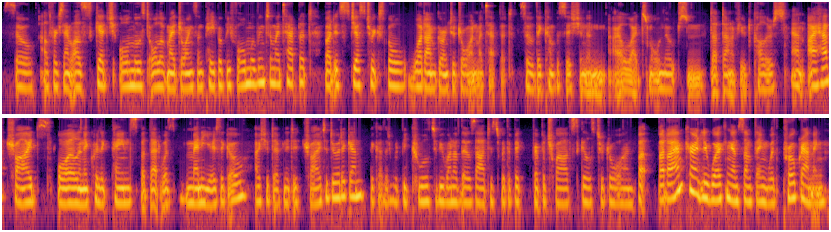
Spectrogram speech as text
So, I'll, for example, I'll sketch almost all of my drawings on paper before moving to my tablet, but it's just to explore what I'm going to draw on my tablet. So, the composition, and I'll write small notes and dot down a few colors. And I have tried oil and acrylic paints, but that was many years ago. I should definitely try to do it again because it would be cool to be one of those artists with a big repertoire of skills to draw on. But but I am currently working on something with programming,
